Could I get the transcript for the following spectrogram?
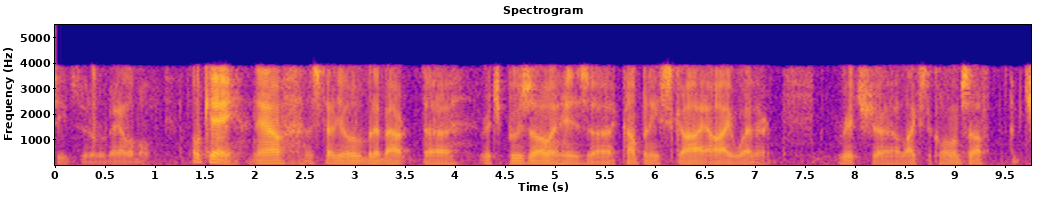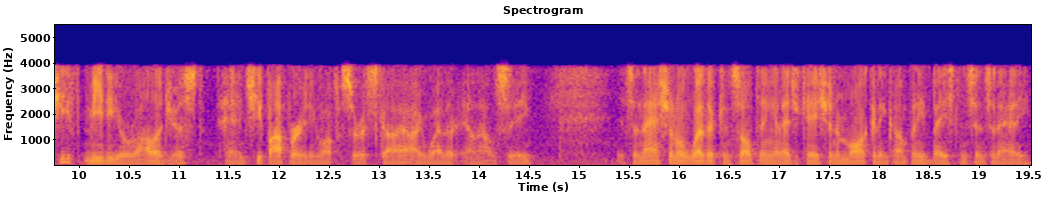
seats that are available. Okay, now let's tell you a little bit about uh, Rich Apuzzo and his uh, company Sky Eye Weather. Rich uh, likes to call himself Chief Meteorologist and Chief Operating Officer at Sky Eye Weather LLC. It's a national weather consulting and education and marketing company based in Cincinnati.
